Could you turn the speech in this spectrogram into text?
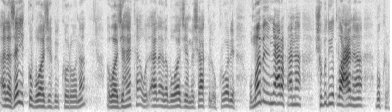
أنا زيكم بواجه بالكورونا واجهتها والآن أنا بواجه مشاكل أوكرانيا وما بدنا نعرف عنها شو بده يطلع عنها بكرة.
